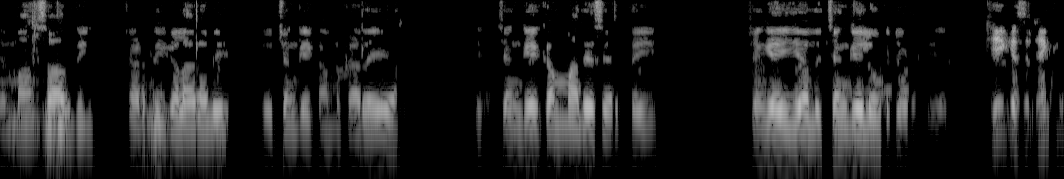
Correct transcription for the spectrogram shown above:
ਤੇ ਮਾਨ ਸਾਹਿਬ ਦੀ ਚੜ੍ਹਦੀ ਕਲਾ ਰਵੇ। ਜੋ ਚੰਗੇ ਕੰਮ ਕਰ ਰਹੇ ਆ ਤੇ ਚੰਗੇ ਕੰਮਾਂ ਦੇ ਸਿਰ ਤੇ ਹੀ ਚੰਗਿਆਈ ਵੱਲ ਚੰਗੇ ਲੋਕ ਜੁੜਦੇ ਆ। ਠੀਕ ਹੈ ਸਰ ਥੈਂਕ ਯੂ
